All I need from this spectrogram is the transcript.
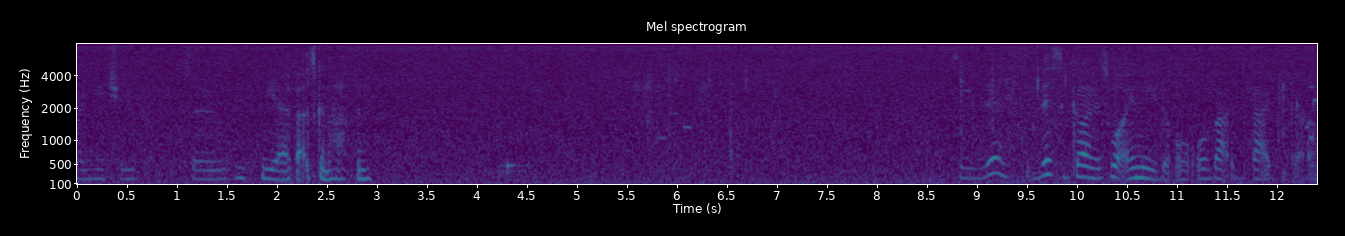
my YouTube so yeah that's gonna happen. See this this gun is what I need or, or that bad gun.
